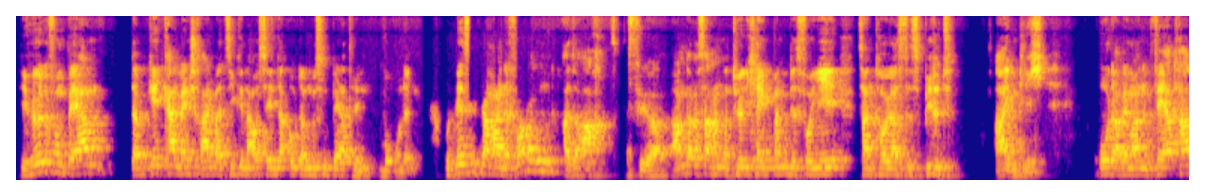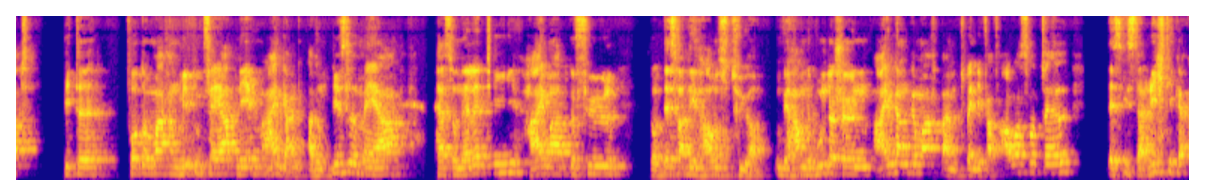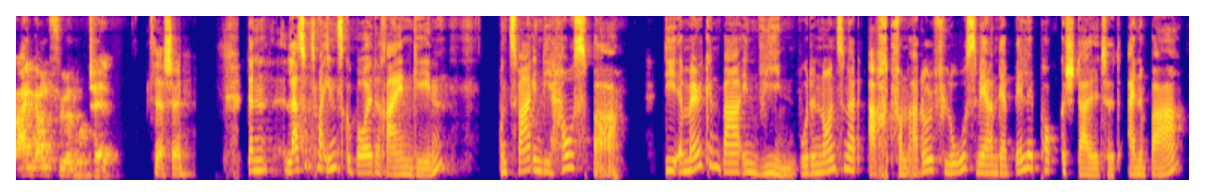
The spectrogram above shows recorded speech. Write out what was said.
die Höhle vom Bären, da geht kein Mensch rein, weil sie genau sehen, da, oh, da muss ein Bär drin wohnen. Und das ist ja meine Forderung, also auch für andere Sachen. Natürlich hängt man in das Foyer sein teuerstes Bild eigentlich. Oder wenn man ein Pferd hat, bitte Foto machen mit dem Pferd neben dem Eingang. Also ein bisschen mehr Personality, Heimatgefühl. So, das war die Haustür. Und wir haben einen wunderschönen Eingang gemacht beim 25 Hours Hotel es ist der richtige Eingang für ein Hotel. Sehr schön. Dann lass uns mal ins Gebäude reingehen. Und zwar in die Hausbar. Die American Bar in Wien wurde 1908 von Adolf Loos während der Belle Epoque gestaltet. Eine Bar,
